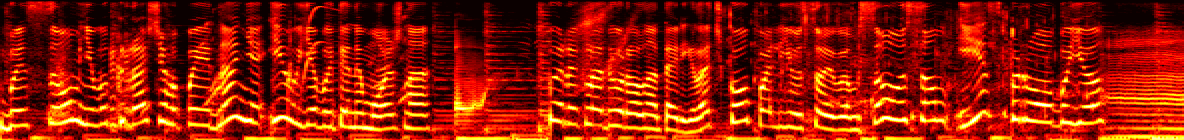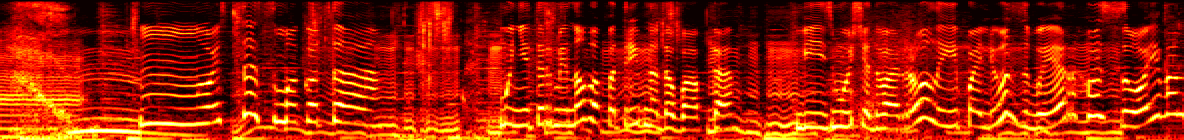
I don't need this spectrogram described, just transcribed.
Без сумніву, кращого поєднання і уявити не можна. Перекладу рол на тарілочку, полью соєвим соусом і спробую. М, ось це смакота. Мені терміново потрібна добавка. Візьму ще два роли і полю зверху соєвим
